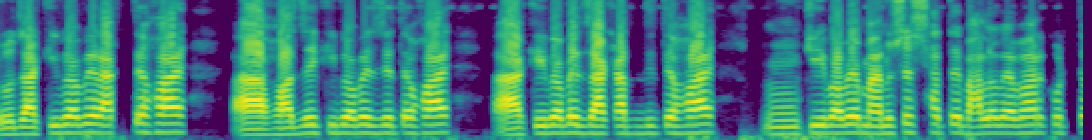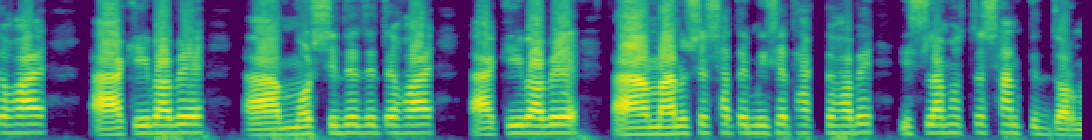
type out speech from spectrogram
রোজা কীভাবে রাখতে হয় হজে কীভাবে যেতে হয় কীভাবে জাকাত দিতে হয় কীভাবে মানুষের সাথে ভালো ব্যবহার করতে হয় কীভাবে মসজিদে যেতে হয় কীভাবে মানুষের সাথে মিশে থাকতে হবে, ইসলাম হচ্ছে শান্তির ধর্ম।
